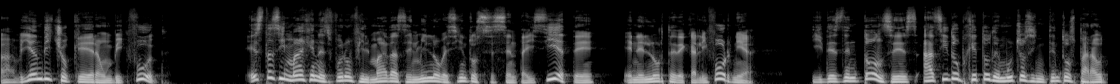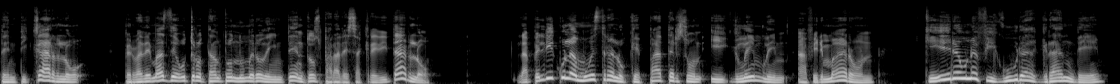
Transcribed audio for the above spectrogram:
habían dicho que era un Bigfoot. Estas imágenes fueron filmadas en 1967 en el norte de California, y desde entonces ha sido objeto de muchos intentos para autenticarlo, pero además de otro tanto número de intentos para desacreditarlo. La película muestra lo que Patterson y Glimlin afirmaron, que era una figura grande,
